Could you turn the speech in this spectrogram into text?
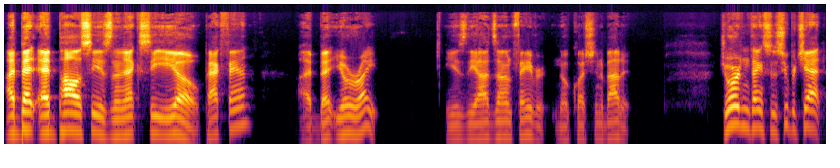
I bet Ed Policy is the next CEO. Pack fan, I bet you're right. He is the odds on favorite. No question about it. Jordan, thanks for the super chat.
